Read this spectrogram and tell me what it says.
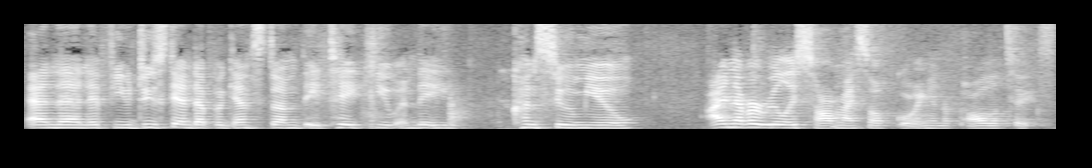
And then if you do stand up against them, they take you and they consume you. I never really saw myself going into politics.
